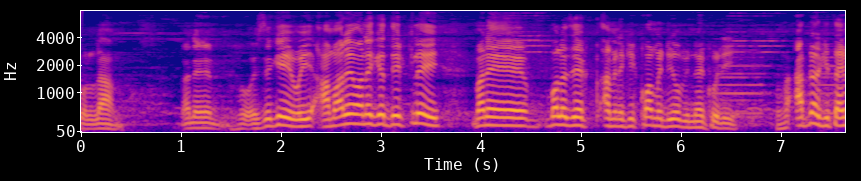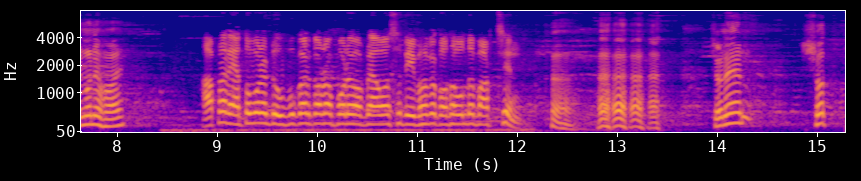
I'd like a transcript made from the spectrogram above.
করলাম। মানে হয়েছে কি ওই আমারে অনেকে দেখলেই মানে বলে যে আমি নাকি কমেডি অভিনয় করি। আপনার কি তাই মনে হয়? আপনার এত বড় একটা উপকার করার পরেও আপনি আমার সাথে এইভাবে কথা বলতে পারছেন? শোনেন সত্য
